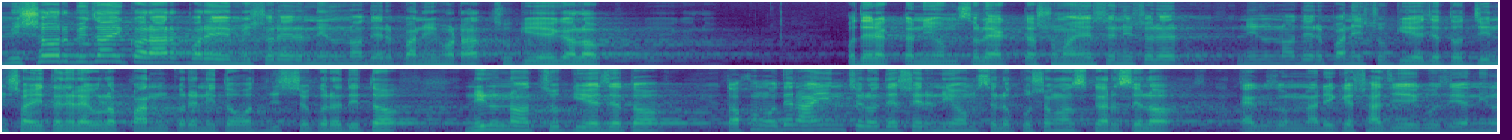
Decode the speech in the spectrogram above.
মিশর বিজয় করার পরে মিশরের নীল নদের পানি হঠাৎ শুকিয়ে গেল। ওদের একটা নিয়ম ছিল, একটা সময় এসে মিশরের নীল নদের পানি শুকিয়ে যেত, জিন শয়তানের এগুলো পান করে নিত, অদৃশ্য করে দিত, নীল নদ শুকিয়ে যেত। তখন ওদের আইন ছিল, দেশের নিয়ম ছিল, কুসংস্কার ছিল। একজন নারীকে সাজিয়ে গুজিয়ে নীল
